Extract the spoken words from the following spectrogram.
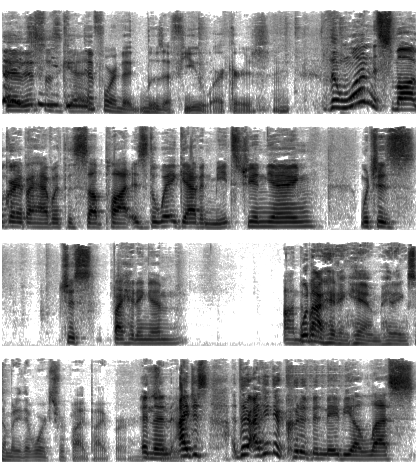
this was you can good. afford to lose a few workers. The one small gripe I have with this subplot is the way Gavin meets Jin Yang, which is just by hitting him on the well, butt. not hitting him, hitting somebody that works for Pied Piper. And then So- I just, there, I think there could have been maybe a less.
